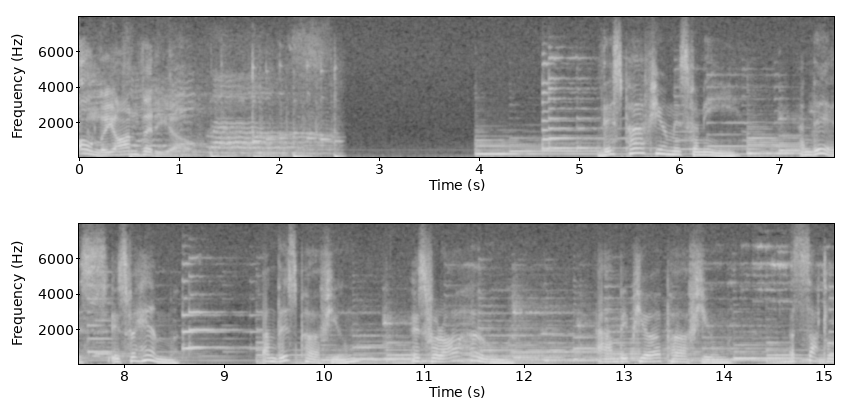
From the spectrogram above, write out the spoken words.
only on video. This perfume is for me, and this is for him. And this perfume is for our home. Ambi Pur perfume, a subtle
